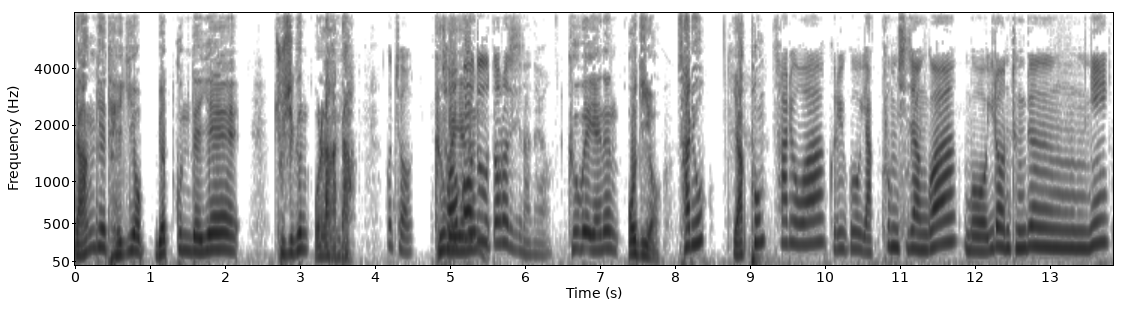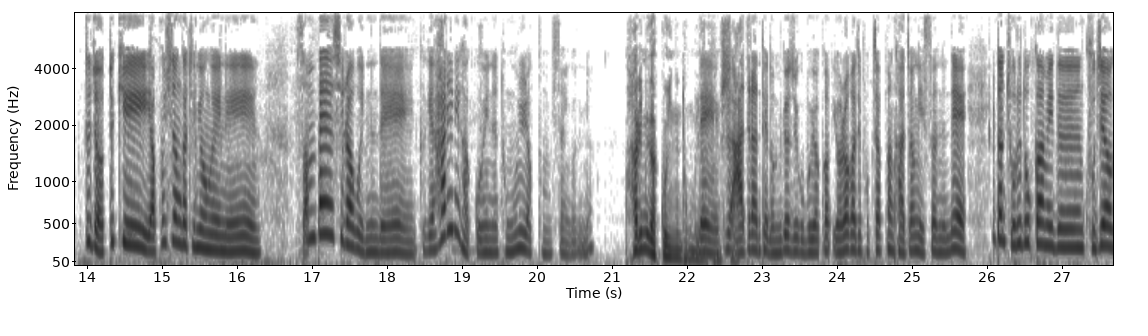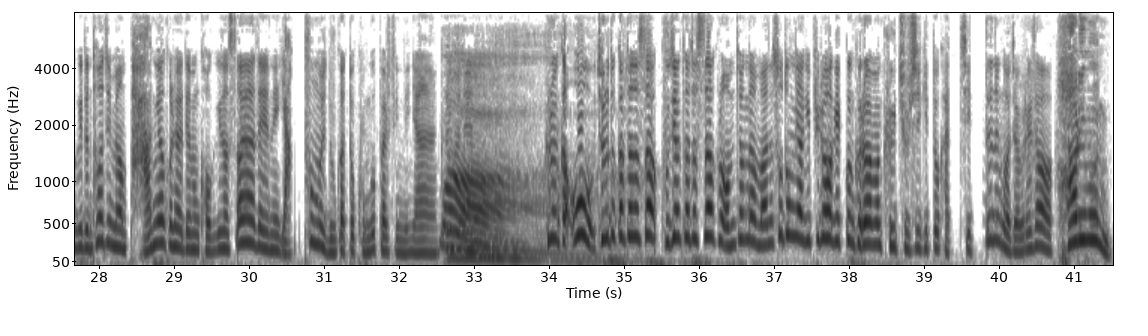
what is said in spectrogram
양계 대기업 몇 군데의 주식은 올라간다. 그렇죠. 그 적어도 외에는 떨어지진 않아요. 그 외에는 어디요? 사료? 약품? 사료와 그리고 약품 시장과 뭐 이런 등등이 뜨죠. 특히 약품 시장 같은 경우에는 썬벳이라고 있는데 그게 하림이 갖고 있는 동물 약품 시장이거든요. 하림이 갖고 있는 동물 네, 그. 아들한테 넘겨주고 뭐 여러- 여러 가지 복잡한 과정이 있었는데 일단 조류독감이든 구제역이든 터지면 방역을 해야 되면 거기서 써야 되는 약품을 누가 또 공급할 수 있느냐. 그러면은 와. 그러니까 오 조류독감 터졌어 구제역 터졌어 그럼 엄청난 많은 소독약이 필요하겠군 그러면 그 주식이 또 같이 뜨는 거죠. 그래서 하림은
